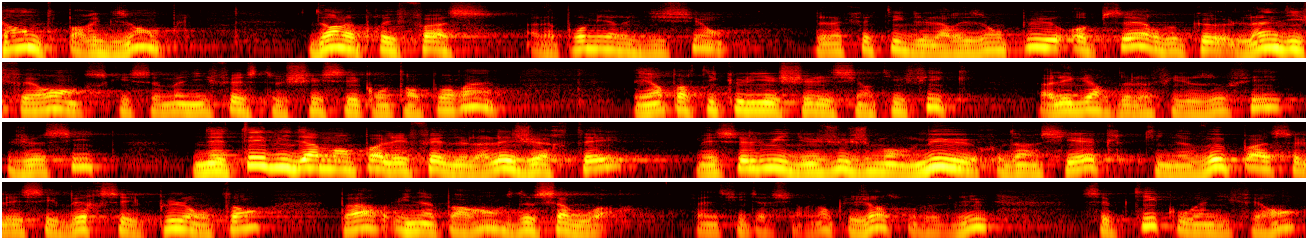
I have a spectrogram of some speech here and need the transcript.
Kant, par exemple, dans la préface à la première édition de la critique de la raison pure, observe que l'indifférence qui se manifeste chez ses contemporains, et en particulier chez les scientifiques, à l'égard de la philosophie, je cite, n'est évidemment pas l'effet de la légèreté, mais celui du jugement mûr d'un siècle qui ne veut pas se laisser bercer plus longtemps par une apparence de savoir. Fin de citation. Donc les gens sont devenus sceptiques ou indifférents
